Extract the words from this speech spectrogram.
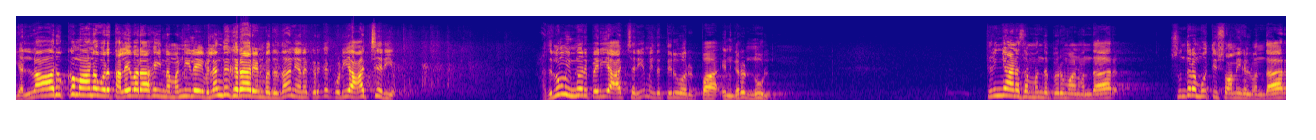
எல்லாருக்குமான ஒரு தலைவராக இந்த மண்ணிலே விளங்குகிறார் என்பதுதான் எனக்கு இருக்கக்கூடிய ஆச்சரியம். அதிலும் இன்னொரு பெரிய ஆச்சரியம் இந்த திருவருட்பா என்கிற நூல். திருஞான சம்பந்த பெருமான் வந்தார். சுந்தரமூர்த்தி சுவாமிகள் வந்தார்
